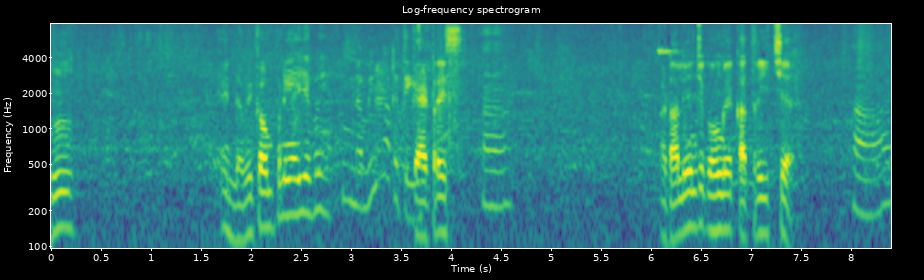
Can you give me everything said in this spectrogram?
ਹੂੰ। ਇਹ ਨਵੀਂ ਕੰਪਨੀ ਆਈ ਹੈ ਕੋਈ ਨਵੀਂ ਲੱਗਦੀ ਹੈ। ਕੈਟਰਿਸ ਹਾਂ। ਇਟਾਲੀਅਨ ਚ ਕਹੋਗੇ ਕਤਰੀਚ ਹੈ। ਹਾਂ।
